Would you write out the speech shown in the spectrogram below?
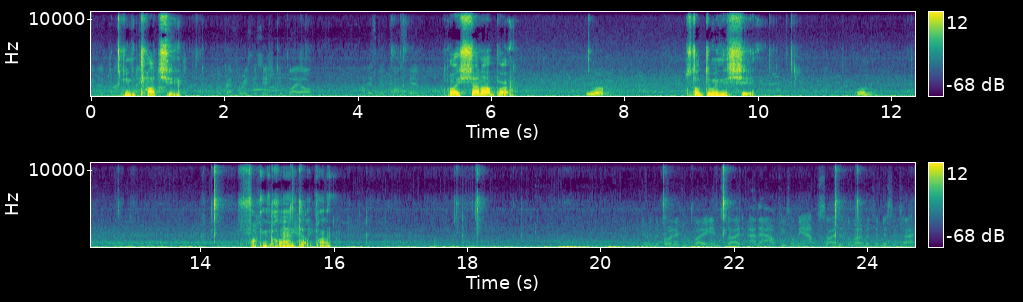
England trying to Didn't touch advantage you. The referee's decision to play on. Oi, shut up, bro. What? Stop doing this shit. What? Fucking clamped up, cunt. Kevin De Bruyne can play inside and out. He's on the outside at the moment in this attack.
